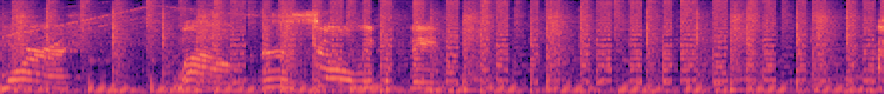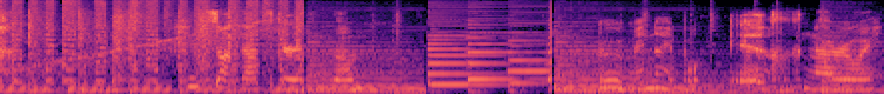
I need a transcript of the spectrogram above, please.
More. Wow, this is so leap of faith. It's not that scary them. Ooh, midnight boy. Ugh, not really.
